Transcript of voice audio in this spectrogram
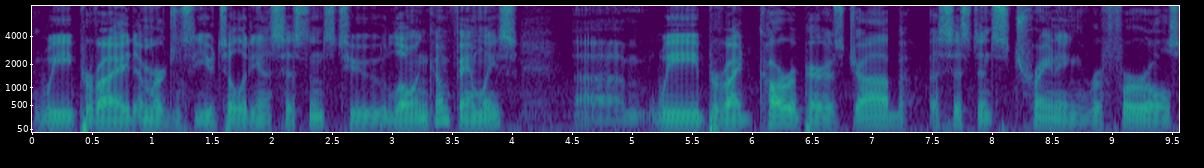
We provide emergency utility and assistance to low-income families. Um, we provide car repairs, job assistance, training, referrals.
